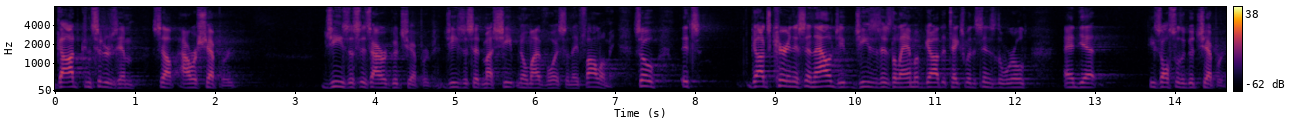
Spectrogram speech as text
God considers himself our shepherd. Jesus is our good shepherd. Jesus said, My sheep know my voice and they follow me. So it's God's carrying this analogy. Jesus is the Lamb of God that takes away the sins of the world, and yet he's also the good shepherd.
